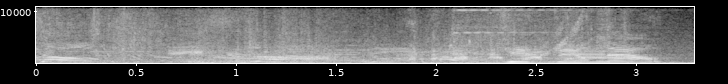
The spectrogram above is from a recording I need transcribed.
Stone! Can't fail now!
